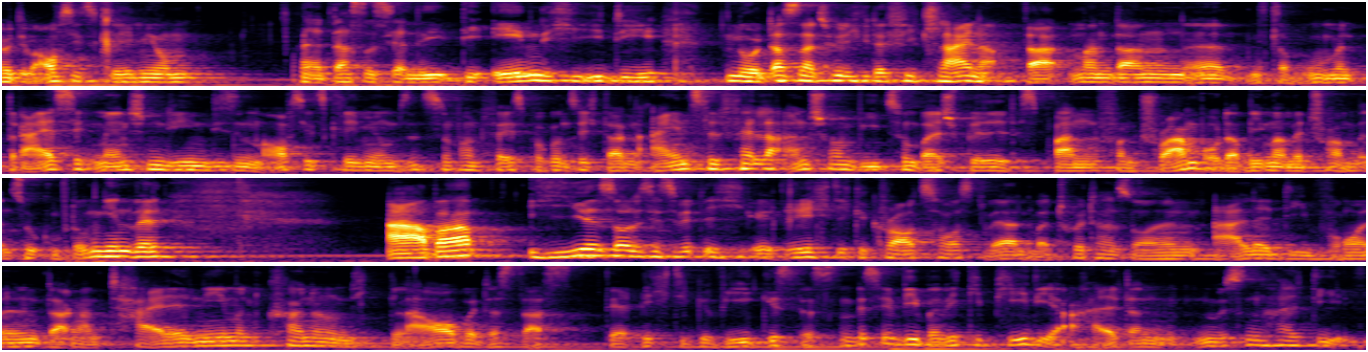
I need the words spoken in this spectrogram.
äh, mit dem Aufsichtsgremium das ist ja die, die, ähnliche Idee, nur das natürlich wieder viel kleiner. Da hat man dann, äh, ich glaube, im Moment 30 Menschen, die in diesem Aufsichtsgremium sitzen von Facebook und sich dann Einzelfälle anschauen, wie zum Beispiel das Bannen von Trump oder wie man mit Trump in Zukunft umgehen will. Aber hier soll es jetzt wirklich richtig gecrowdsourced werden. Bei Twitter sollen alle, die wollen, daran teilnehmen können. Und ich glaube, dass das der richtige Weg ist. Das ist ein bisschen wie bei Wikipedia halt. Dann müssen halt die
